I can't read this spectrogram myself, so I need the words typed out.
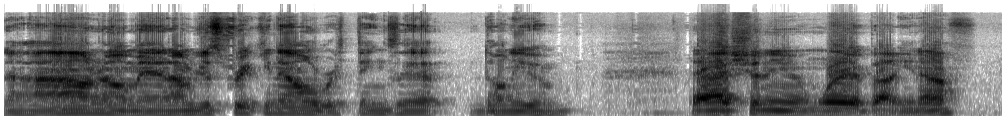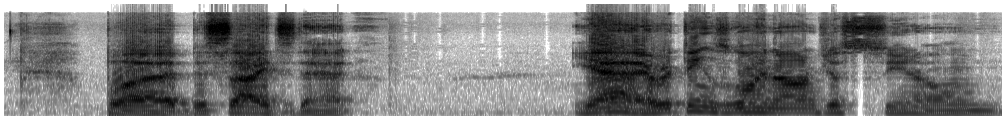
i don't know man i'm just freaking out over things that don't even that i shouldn't even worry about you know but besides that yeah, everything's going on. Just you know,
